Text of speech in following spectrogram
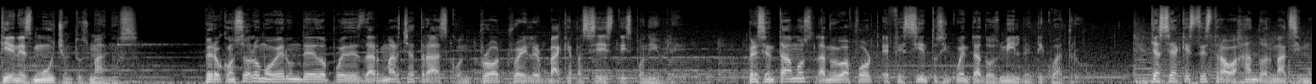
Tienes mucho en tus manos, pero con solo mover un dedo puedes dar marcha atrás con Pro Trailer Backup Assist disponible. Presentamos la nueva Ford F150 2024. Ya sea que estés trabajando al máximo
